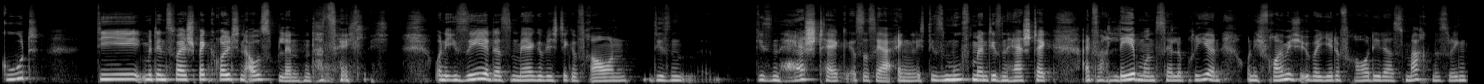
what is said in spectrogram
gut die mit den zwei Speckröllchen ausblenden tatsächlich. Und ich sehe, dass mehrgewichtige Frauen diesen, diesen Hashtag ist es ja eigentlich, diesen Movement, diesen Hashtag einfach leben und zelebrieren. Und ich freue mich über jede Frau, die das macht. Deswegen,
